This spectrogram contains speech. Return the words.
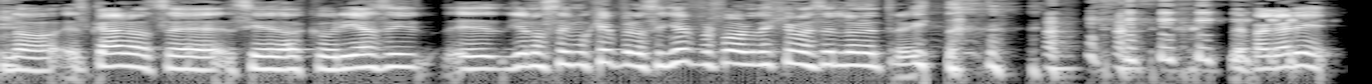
No, el- claro, se, si descubría así, eh, yo no soy mujer, pero señor, por favor, déjeme hacerle una entrevista. Le pagaré.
